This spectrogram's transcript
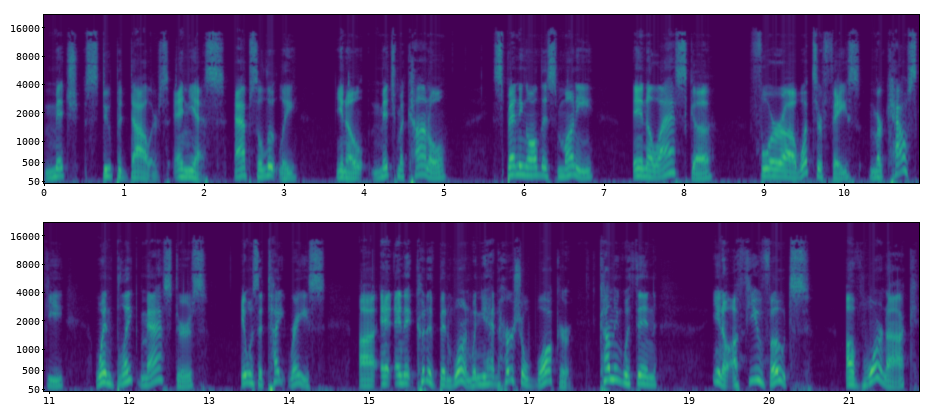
Mitch stupid dollars. And yes, absolutely, you know, Mitch McConnell spending all this money in Alaska for uh, what's her face, Murkowski, when Blake Masters, it was a tight race, uh, and, and it could have been won when you had Herschel Walker coming within you know, a few votes of Warnock,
